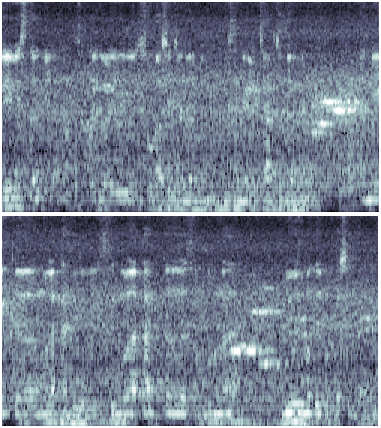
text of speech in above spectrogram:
तेवीस तारखेला संध्याकाळी सोळाशेच्या दरम्यान म्हणजे संध्याकाळी चारच्या दरम्यान त्यांनी एक मुलाखत दिलेली. ती मुलाखत संपूर्ण न्यूजमध्ये प्रकाशित झाली.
